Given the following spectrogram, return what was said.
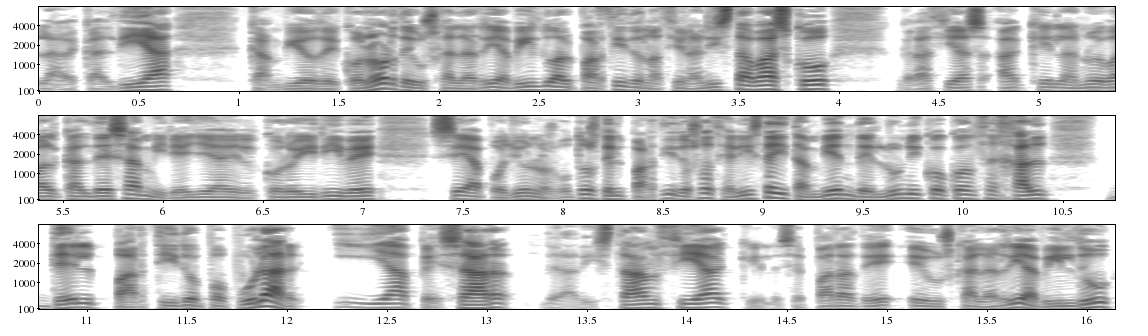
La alcaldía cambió de color de Euskal Herria Bildu al Partido Nacionalista Vasco gracias a que la nueva alcaldesa Mireia El Coro Iribe se apoyó en los votos del Partido Socialista y también del único concejal del Partido Popular. Y a pesar de la distancia que le separa de Euskal Herria Bildu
